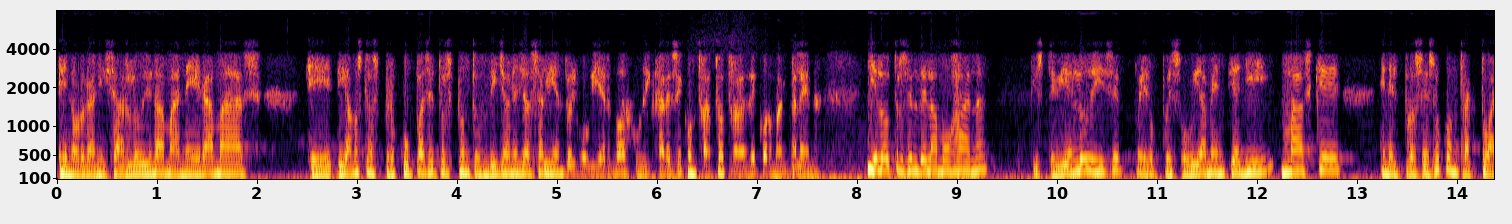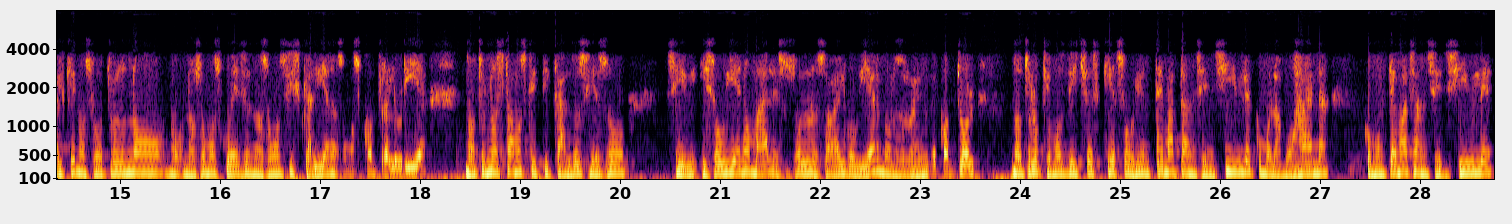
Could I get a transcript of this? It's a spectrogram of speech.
en, organizarlo de una manera más, eh, digamos que nos preocupa ese 3.1 billones ya saliendo el gobierno a adjudicar ese contrato a través de Cor Magdalena. Y el otro es el de la Mojana, que usted bien lo dice, pero pues obviamente allí, más que en el proceso contractual que nosotros no, no, no somos jueces, no somos fiscalía, no somos contraloría, nosotros no estamos criticando si eso si hizo bien o mal, eso solo lo sabe el gobierno, los organismos de control. Nosotros lo que hemos dicho es que sobre un tema tan sensible como la Mojana, como un tema tan sensible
